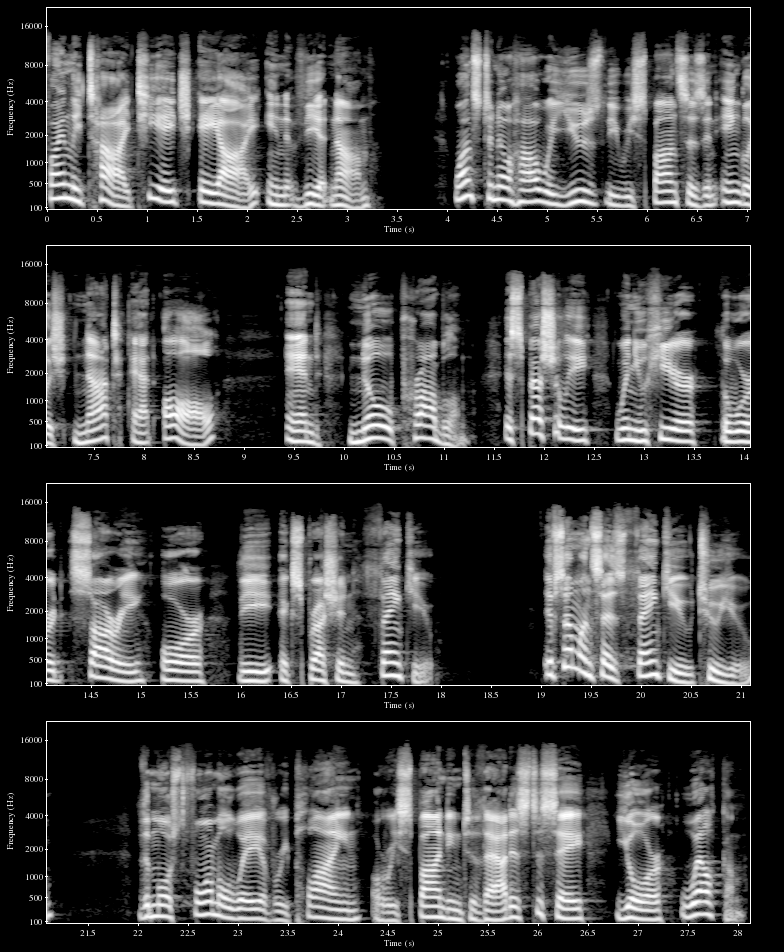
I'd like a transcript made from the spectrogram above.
Finally, Thai, T H A I, in Vietnam, wants to know how we use the responses in English not at all and no problem, especially when you hear the word sorry or the expression thank you. If someone says thank you to you, the most formal way of replying or responding to that is to say, You're welcome.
